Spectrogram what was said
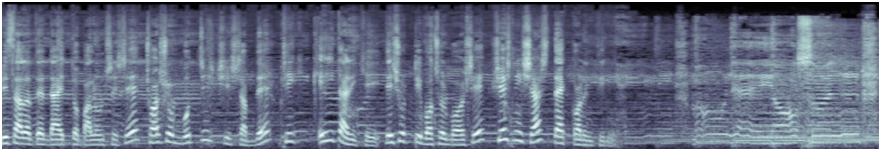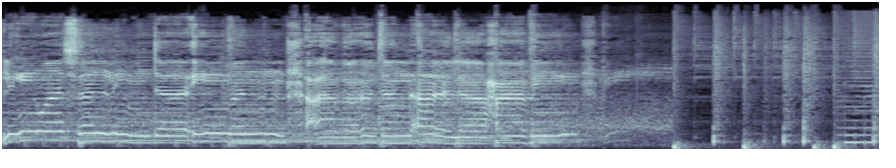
রিসালাতের দায়িত্ব পালন শেষে ছয়শো বত্রিশ খ্রিস্টাব্দে ঠিক এই তারিখে তেষট্টি বছর বয়সে শেষ নিঃশ্বাস ত্যাগ করেন তিনি। thank you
